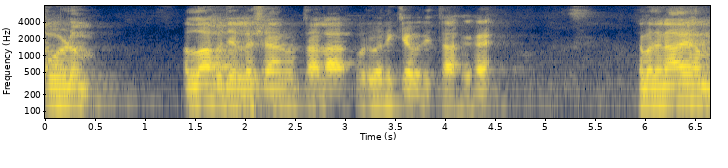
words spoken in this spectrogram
புகழும் அல்லாஹு ஜல்ல ஷானு தாலா ஒருவனுக்கே உரித்தாகுக நமது நாயகம்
